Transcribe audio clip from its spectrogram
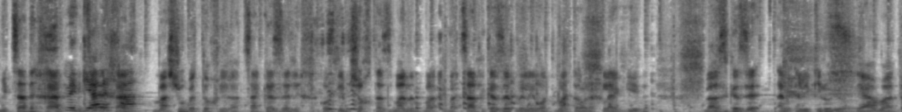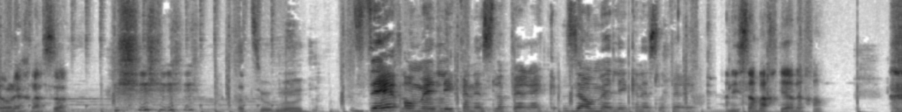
מצד אחד, מגיע מצד לך. אחד, משהו בתוכי רצה כזה לחכות למשוך את הזמן בצד כזה ולראות מה אתה הולך להגיד, ואז כזה, אני, אני כאילו יודע מה אתה הולך לעשות. עצוב מאוד. זה לא עומד. להיכנס לפרק. זה עומד להיכנס לפרק. אני שמחתי עליך. אני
